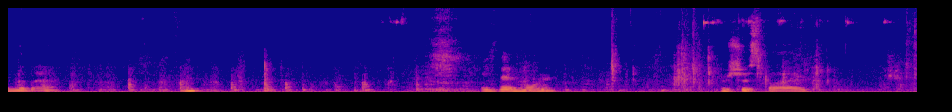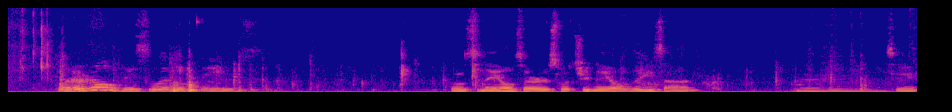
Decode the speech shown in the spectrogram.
in the back. Hmm? Is there more? There's just five. What are all these little things? Those nails are is what you nail these on. Mm. See?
